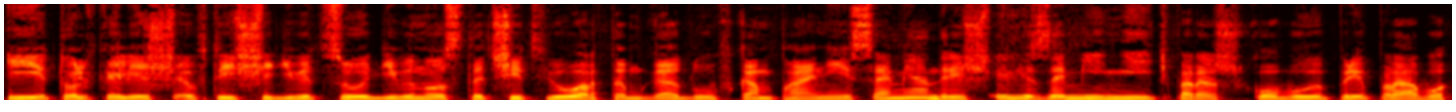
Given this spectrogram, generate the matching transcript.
И только лишь в 1994 году в компании Самян решили заменить порошковую приправу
